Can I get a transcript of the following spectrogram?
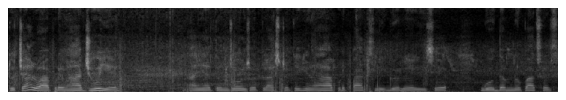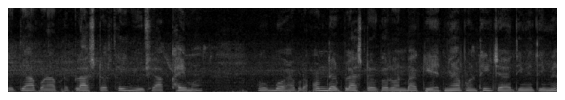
તો ચાલો આપણે વાં જોઈએ. અહીંયા તમે જોઈ છો પ્લાસ્ટર થઈ ગયું આ આપણે પાછલી ગલેરી છે, ગોદામનું પાછળ છે, ત્યાં પણ આપણે પ્લાસ્ટર થઈ ગયું છે આખાઈમાં. બસ આપણે અંદર પ્લાસ્ટર કરવાનું બાકી ત્યાં પણ થઈ જાય ધીમે ધીમે.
